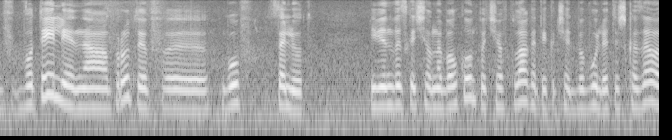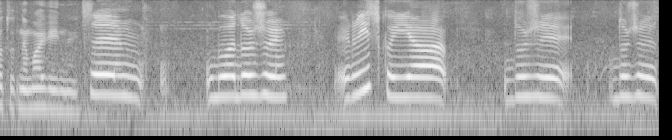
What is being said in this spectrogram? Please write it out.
в готелі напротив е, був салют. І він вискочив на балкон, почав плакати і кричати, бабуля, ти ж казала, тут немає війни. Це було дуже різко, я дуже, дуже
